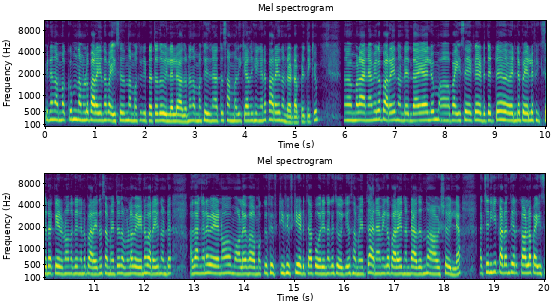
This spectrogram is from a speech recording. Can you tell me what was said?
പിന്നെ നമുക്കും നമ്മൾ പറയുന്ന പൈസ നമുക്ക് കിട്ടത്തതും ഇല്ലല്ലോ. അതുകൊണ്ട് നമുക്ക് ഇതിനകത്ത് സമ്മതിക്കാമെന്നൊക്കെ ഇങ്ങനെ പറയുന്നുണ്ട് കേട്ടോ അപ്പോഴത്തേക്കും. നമ്മൾ അനാമിക പറയുന്നുണ്ട് എന്തായാലും പൈസയൊക്കെ എടുത്തിട്ട് എന്റെ പേരിൽ ഫിക്സഡ് ഒക്കെ ഇടണമെന്നൊക്കെ ഇങ്ങനെ പറയുന്ന സമയത്ത് നമ്മളെ വേണു പറയുന്നുണ്ട് അതങ്ങനെ വേണോ മോളെ? നമുക്ക് ഫിഫ്റ്റി ഫിഫ്റ്റി എടുത്താൽ പോരെ എന്നൊക്കെ ചോദിക്കുന്ന സമയത്ത് അനാമിക പറയുന്നുണ്ട് അതൊന്നും ആവശ്യമില്ല. അച്ഛനിക്ക് കടം തീർക്കാനുള്ള പൈസ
